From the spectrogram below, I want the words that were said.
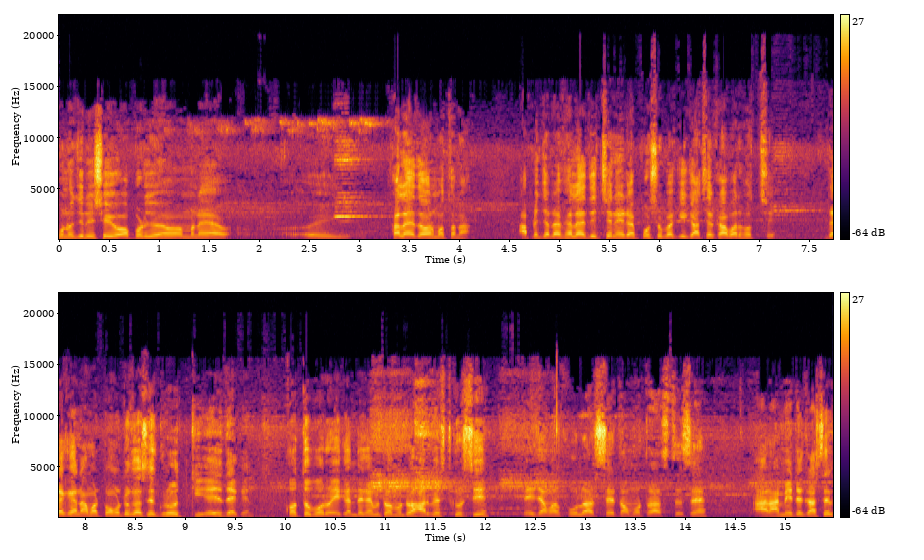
কোনো জিনিসই অপর মানে ওই ফেলাই দেওয়ার মতো না। আপনি যেটা ফেলাই দিচ্ছেন, এটা পশু পাখি গাছের খাবার হচ্ছে। দেখেন আমার টমেটো গাছের গ্রোথ কি, এই দেখেন। কত বড়? এখান থেকে আমি টমেটো হারভেস্ট করছি। এই যে আমার ফুল আসছে, টমেটো আসতেছে। আর আমি এটা গাছের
